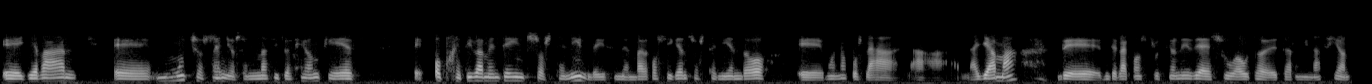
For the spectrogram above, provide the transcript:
Eh, llevan eh, muchos años en una situación que es eh, objetivamente insostenible y sin embargo siguen sosteniendo eh, bueno pues la, llama de, la construcción y de su autodeterminación.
